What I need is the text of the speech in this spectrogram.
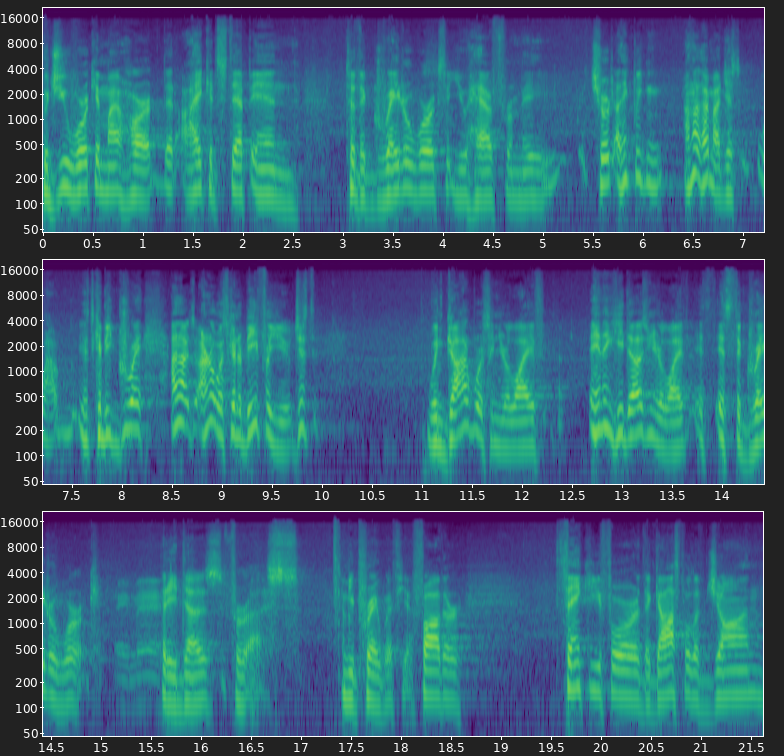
would you work in my heart that I could step in to the greater works that you have for me? Church, I think we can, I'm not talking about just, wow, it could be great. Not, I don't know what's going to be for you. Just when God works in your life, anything He does in your life, it's, it's the greater work Amen. that He does for us. Let me pray with you. Father, thank you for the Gospel of John.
